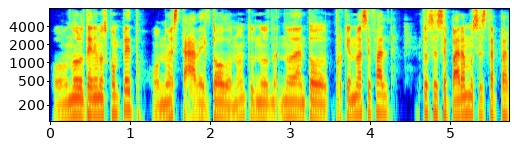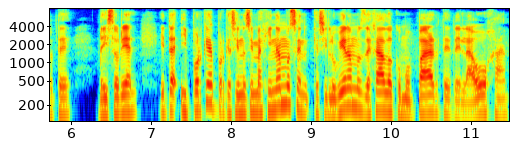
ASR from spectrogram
o no lo tenemos completo, o no está del todo, ¿no? Entonces no, no dan todo, porque no hace falta. Entonces separamos esta parte de historial. ¿Y, ¿Y por qué? Porque si nos imaginamos en que si lo hubiéramos dejado como parte de la hoja,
